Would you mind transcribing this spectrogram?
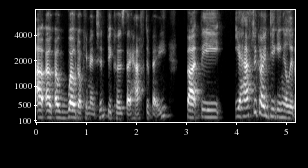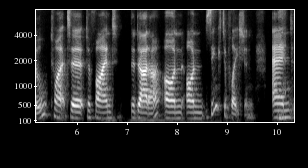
are, are, well documented because they have to be but the you have to go digging a little to, to, to find the data on, on zinc depletion. And yeah.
